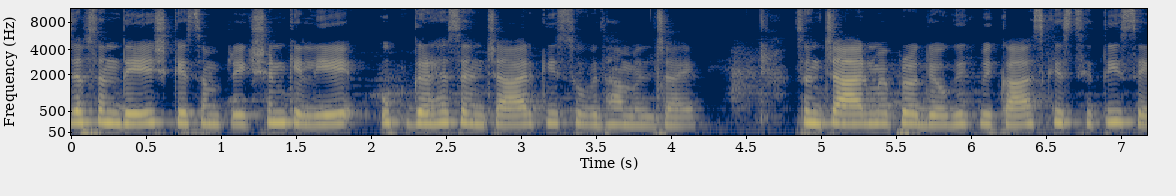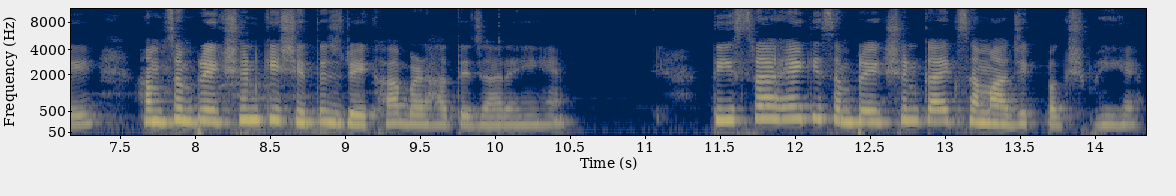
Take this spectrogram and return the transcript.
जब संदेश के संप्रेक्षण के लिए उपग्रह संचार की सुविधा मिल जाए। संचार में प्रौद्योगिक विकास की स्थिति से हम संप्रेक्षण की क्षितिज रेखा बढ़ाते जा रहे हैं। तीसरा है कि संप्रेक्षण का एक सामाजिक पक्ष भी है।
